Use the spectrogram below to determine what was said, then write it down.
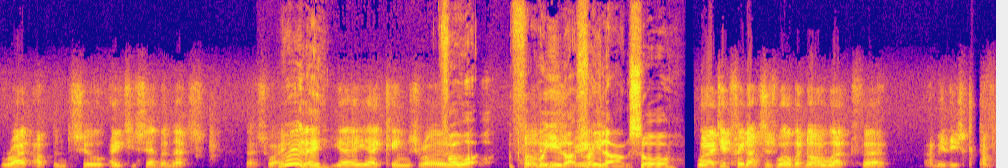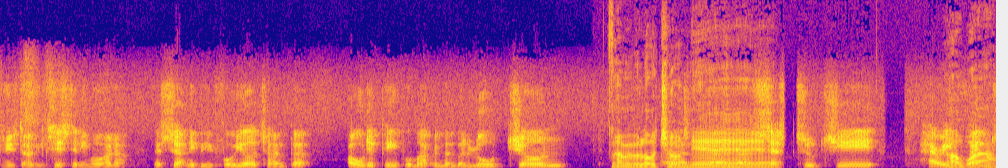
right up until '87. That's that's what I Really? did. Yeah, yeah. Kings Road. For what? For, were you like freelance or? Well, I did freelance as well, but no, I worked for. I mean, these companies don't exist anymore, and they're certainly before your time. But older people might remember Lord John, I remember Lord John. uh, yeah, uh, yeah, uh, yeah. Cecil Gee, Harry Oh, wow.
